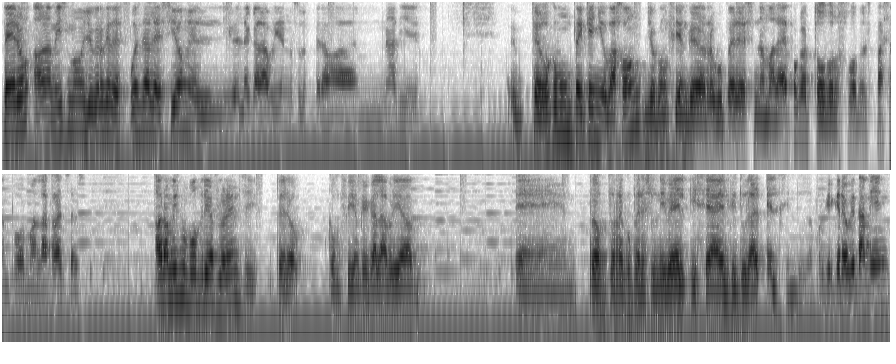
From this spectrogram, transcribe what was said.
Pero ahora mismo yo creo que después de la lesión el nivel de Calabria no se lo esperaba nadie. Pegó como un pequeño bajón, yo confío en que lo recupere, es una mala época, todos los jugadores pasan por malas rachas Ahora mismo pondría Florenzi, pero confío en que Calabria eh, pronto recupere su nivel y sea el titular él sin duda, porque creo que también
